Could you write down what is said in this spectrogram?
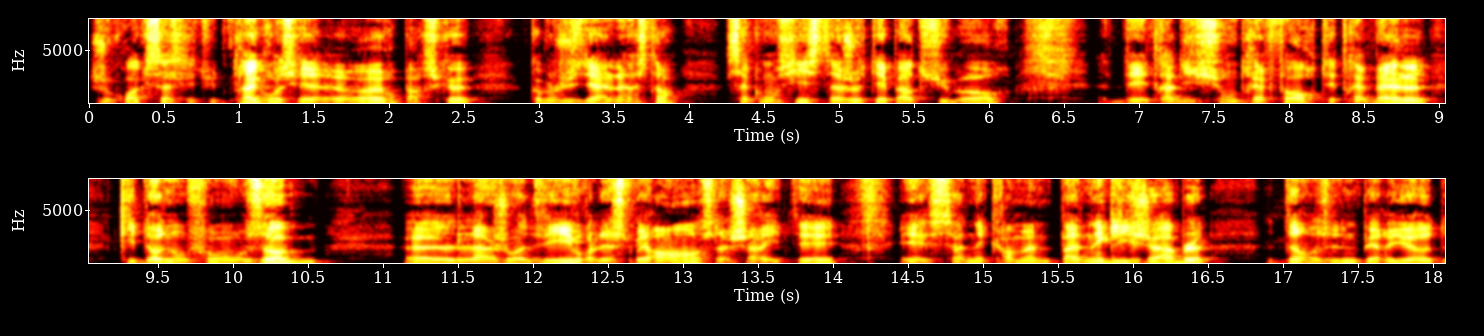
Je crois que ça c'est une très grossière erreur parce que, comme je disais à l'instant, ça consiste à jeter par-dessus bord des traditions très fortes et très belles qui donnent au fond aux hommes euh, la joie de vivre, l'espérance, la charité, et ça n'est quand même pas négligeable dans une période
